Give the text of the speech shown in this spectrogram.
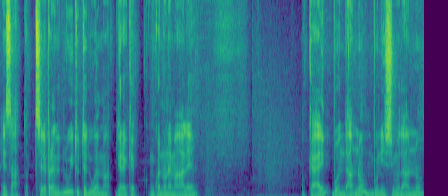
Esatto. Se le prende lui tutte e due, ma direi che comunque non è male. Ok, buon danno, buonissimo danno.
